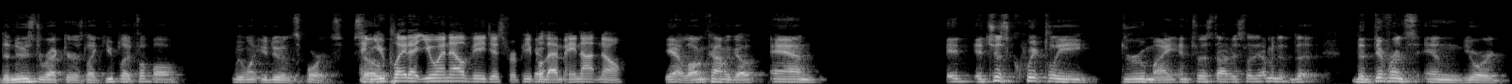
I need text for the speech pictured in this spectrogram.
the news director is like, "You played football. We want you doing sports." So and you played at UNLV just for people Yeah. that may not know. yeah, a long time ago, and it it just quickly drew my interest. Obviously, I mean the the difference in your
